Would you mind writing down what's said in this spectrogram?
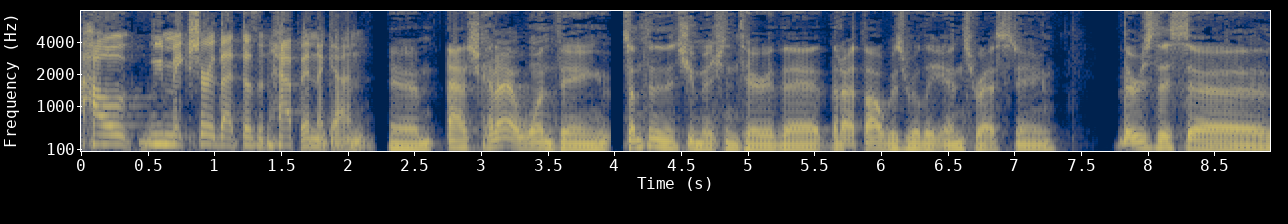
how we make sure that doesn't happen again. Um, ash can i add one thing? Something that you mentioned terry that that i thought was really interesting. There's this uh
